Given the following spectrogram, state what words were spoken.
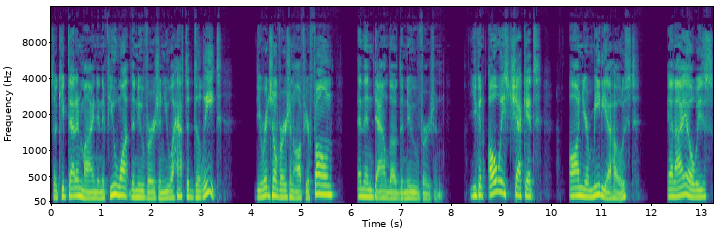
So keep that in mind. And if you want the new version, you will have to delete the original version off your phone and then download the new version. You can always check it on your media host and I always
